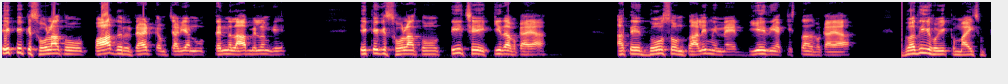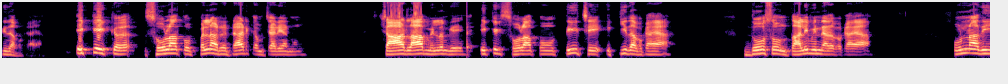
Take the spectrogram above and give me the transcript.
1 1 16 ਤੋਂ ਬਾਅਦ ਰਿਟਾਇਰਡ ਕਰਮਚਾਰੀਆਂ ਨੂੰ ਤਿੰਨ ਲਾਭ ਮਿਲਣਗੇ। 1 1 16 ਤੋਂ 30 6 21 ਦਾ ਬਕਾਇਆ ਅਤੇ 239 ਮਹੀਨੇ ਡੀਏ ਦੀਆਂ ਕਿਸ਼ਤਾਂ ਦਾ ਬਕਾਇਆ। ਵਧੀ ਹੋਈ ਕਮਾਈ ਛੁੱਟੀ ਦਾ ਬਕਾਇਆ। 1 1 16 ਤੋਂ ਪਹਿਲਾਂ ਰਿਟਾਇਰਡ ਕਰਮਚਾਰੀਆਂ ਨੂੰ ਚਾਰ ਲਾਭ ਮਿਲਣਗੇ। 1 1 16 ਤੋਂ 30 6 21 ਦਾ ਬਕਾਇਆ 239 ਮਹੀਨਿਆਂ ਦਾ ਬਕਾਇਆ। ਉਹਨਾਂ ਦੀ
